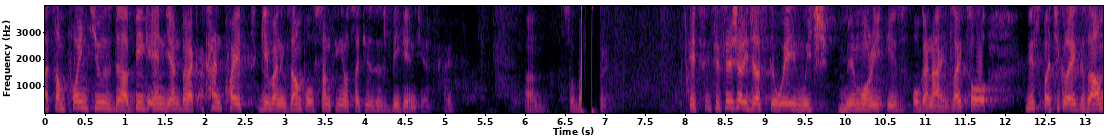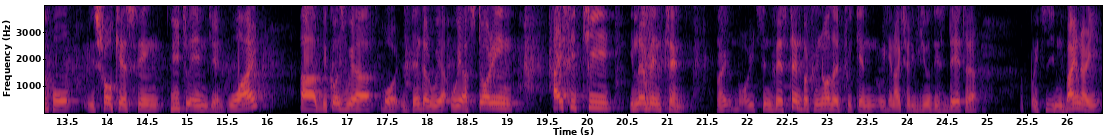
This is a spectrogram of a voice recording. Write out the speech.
at some point used uh, big endian, but I, I, can't quite give an example of something else that uses big endian, right? Um, so, it's, it's essentially just the way in which memory is organized. Like, so this particular example is showcasing little endian. Why? Uh, because we are, well, incidentally, we are, we are storing ICT 1110, right? Well, it's in base 10, but we know that we can, we can actually view this data. It's in binary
